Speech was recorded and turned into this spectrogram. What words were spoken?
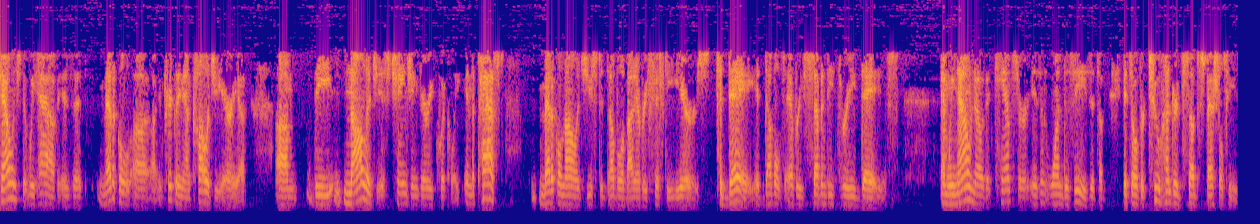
challenge that we have is that medical, uh, particularly in the oncology area, um, the knowledge is changing very quickly. In the past, medical knowledge used to double about every 50 years. Today, it doubles every 73 days. And we now know that cancer isn't one disease. It's a, it's over 200 subspecialties.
